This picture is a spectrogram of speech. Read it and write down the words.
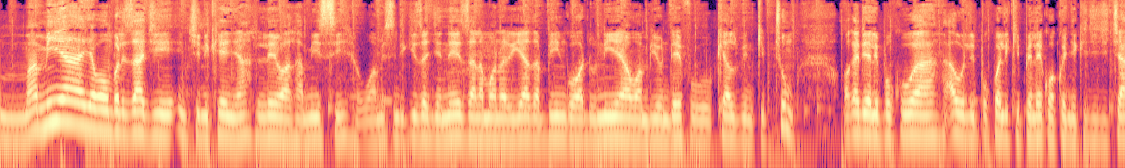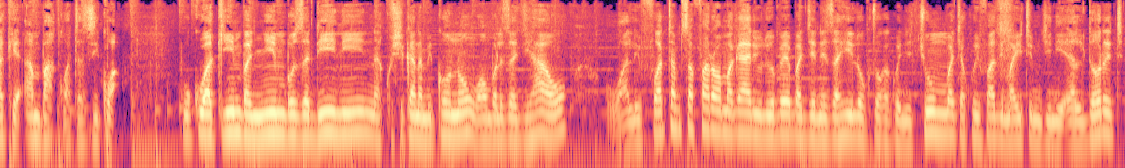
Mamia ya waombolezaji nchini Kenya leo Alhamisi wamesindikiza jeneza la mwanariadha bingwa wa dunia wa mbio ndefu Kelvin Kiptum wakati alipokuwa au lilipokuwa likipelekwa kwenye kijiji chake ambako atazikwa, huku akiimba nyimbo za dini na kushikana mikono. Waombolezaji hao walifuata msafara wa magari uliobeba jeneza hilo kutoka kwenye chumba cha kuhifadhi maiti mjini Eldoret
